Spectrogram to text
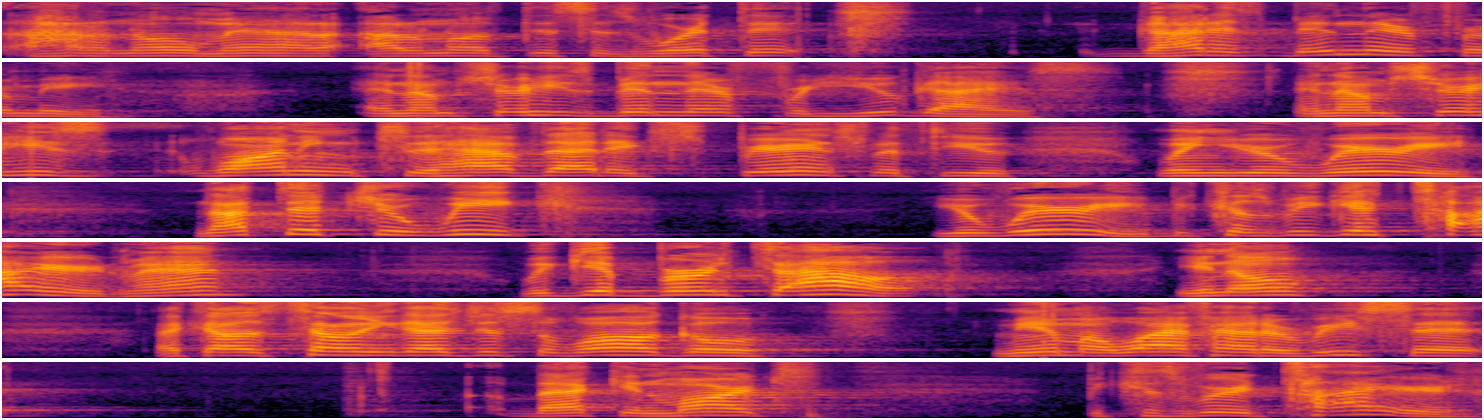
I don't know, man, I don't know if this is worth it. God has been there for me, and I'm sure He's been there for you guys. And I'm sure He's wanting to have that experience with you when you're weary. Not that you're weak, you're weary because we get tired, man. We get burnt out, you know? Like I was telling you guys just a while ago, me and my wife had a reset back in March because we were tired.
